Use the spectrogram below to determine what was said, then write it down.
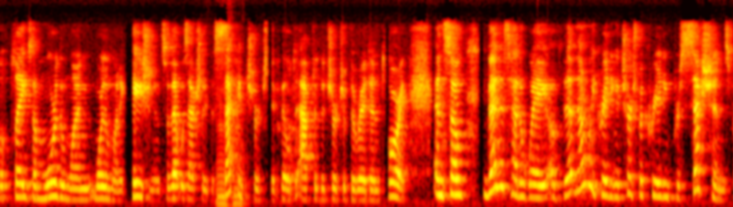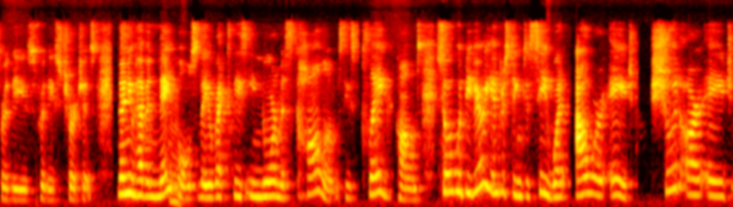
of plagues on more than one more than one occasion and so that was actually the mm-hmm. second church they built after the church of the redentore and so venice had a way of not only creating a church but creating processions for these for these churches then you have in mm. naples mm. they erect these enormous columns these plague columns so it would be very interesting to see what our age should our age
